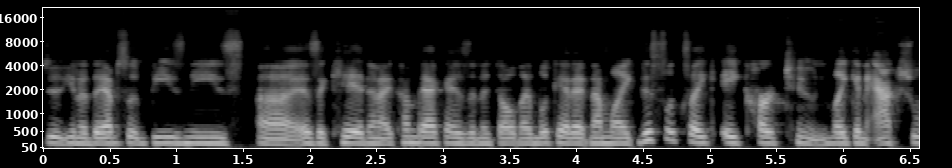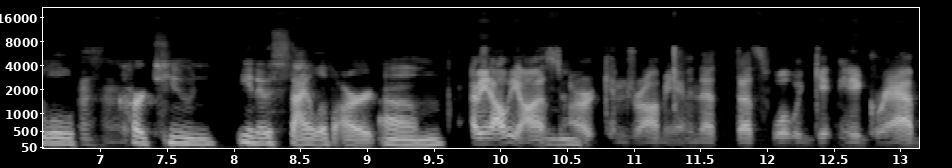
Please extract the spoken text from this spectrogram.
you know the absolute bee's knees uh, as a kid, and I come back as an adult and I look at it and I'm like, this looks like a cartoon, like an actual Mhm. cartoon, you know, style of art. Um, I mean, I'll be honest, know? art can draw me. I mean, that that's what would get me to grab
